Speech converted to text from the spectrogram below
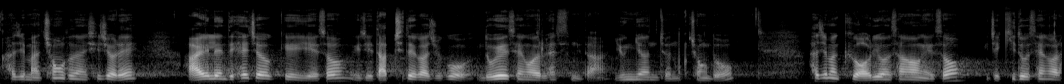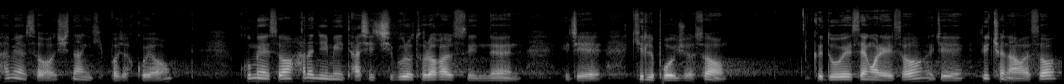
하지만 청소년 시절에 아일랜드 해적에 의해서 이제 납치돼 가지고 노예 생활을 했습니다. 6년 전 정도. 하지만 그 어려운 상황에서 이제 기도 생활을 하면서 신앙이 깊어졌고요. 꿈에서 하느님이 다시 집으로 돌아갈 수 있는 이제 길을 보여주셔서 그 노예 생활에서 이제 뛰쳐나와서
